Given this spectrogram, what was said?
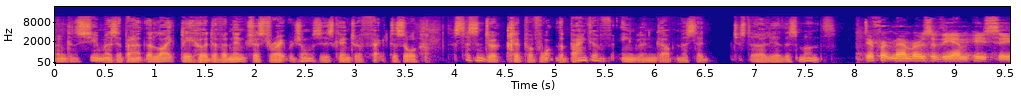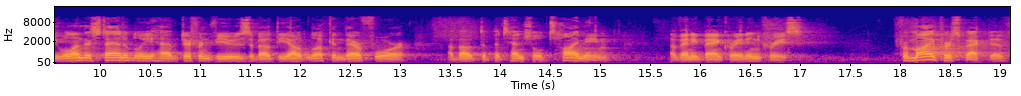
and consumers about the likelihood of an interest rate, which obviously is going to affect us all. Let's listen to a clip of what the Bank of England governor said just earlier this month. Different members of the MPC will understandably have different views about the outlook and therefore about the potential timing of any bank rate increase. From my perspective,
